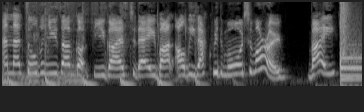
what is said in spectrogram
And that's all the news I've got for you guys today, but I'll be back with more tomorrow. Bye!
